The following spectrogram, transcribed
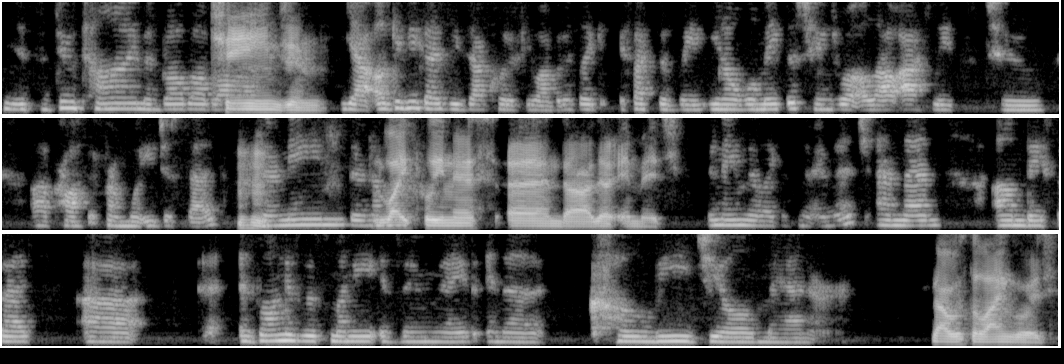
it's due time and blah blah blah. change and Yeah, I'll give you guys the exact quote if you want, but it's like effectively, you know, we'll make this change. We'll allow athletes to uh, profit from what you just said, Mhm. their name, their number, likeliness and uh, their image. their name, their likeness, and their image, and then um, they said, uh, as long as this money is being made in a collegial manner. That was the language.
